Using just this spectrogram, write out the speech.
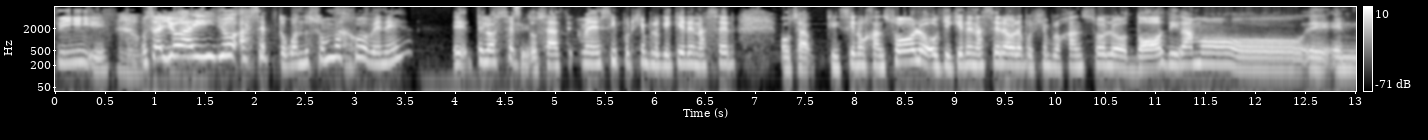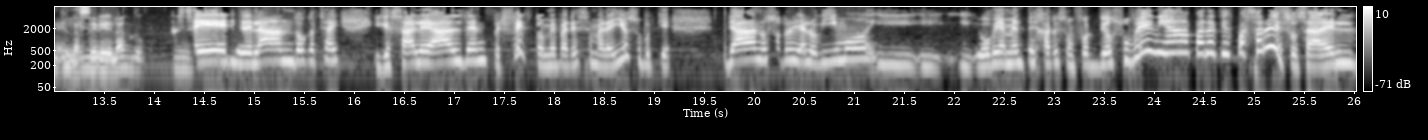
Sí, o sea, yo ahí yo acepto, cuando son más jóvenes, eh, te lo acepto. Sí. O sea, si tú me decís, por ejemplo, que quieren hacer, o sea, que hicieron Han Solo, o que quieren hacer ahora, por ejemplo, Han Solo 2, digamos, o eh, en, en la en- serie de Lando. la serie de Lando, ¿cachai? Y que sale Alden, perfecto, me parece maravilloso, porque ya nosotros ya lo vimos y, y- y obviamente Harrison Ford dio su venia para que pasara eso, o sea, él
